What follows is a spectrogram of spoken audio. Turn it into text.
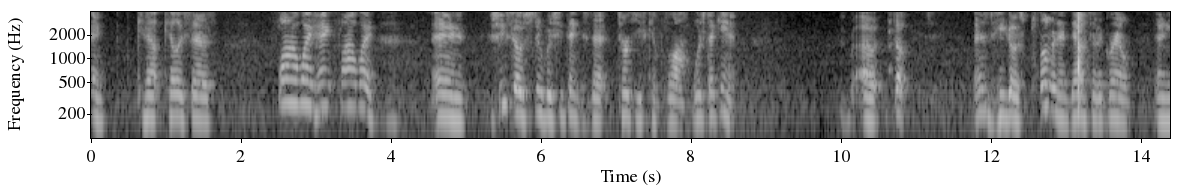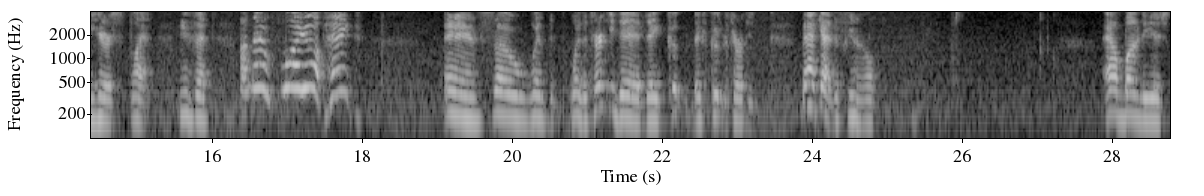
and Ke- Kelly says, "Fly away, Hank, fly away." And she's so stupid she thinks that turkeys can fly, which they can't. Uh, th- and he goes plummeting down to the ground, and you hear a splat. And he said, "I meant fly up, Hank." And so with the, with the turkey dead, they cook they cook the turkey. Back at the funeral, Al Bundy is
